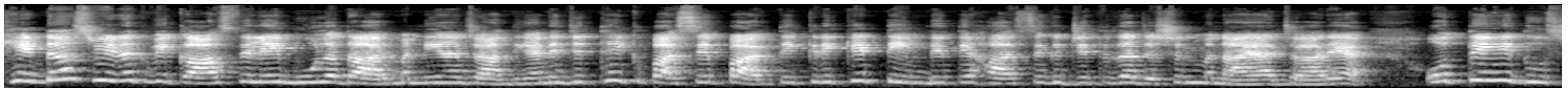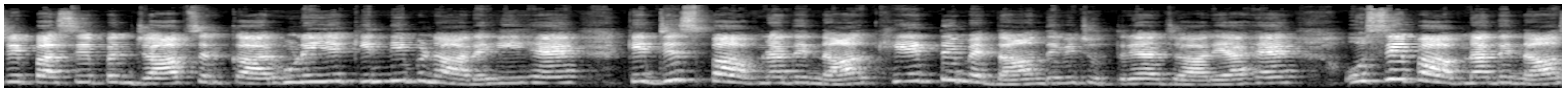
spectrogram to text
ਖੇਡਾਂ ਸਰੀਰਕ ਵਿਕਾਸ ਦੇ ਲਈ ਮੂਲ ਆਧਾਰ ਮੰਨੀਆਂ ਜਾਂਦੀਆਂ ਨੇ, ਜਿੱਥੇ ਇੱਕ ਪਾਸੇ ਭਾਰਤੀ ਕ੍ਰਿਕਟ ਟੀਮ ਦੀ ਇਤਿਹਾਸਿਕ ਜਿੱਤ ਦਾ ਜਸ਼ਨ ਮਨਾਇਆ ਜਾ ਰਿਹਾ ਹੈ, ਉੱਥੇ ਹੀ ਦੂਸਰੇ ਪਾਸੇ ਪੰਜਾਬ ਸਰਕਾਰ ਹੁਣ ਇਹ ਯਕੀਨੀ ਬਣਾ ਰਹੀ ਹੈ ਕਿ ਜਿਸ ਭਾਵਨਾ ਦੇ ਨਾਲ ਖੇਡ ਦੇ ਮੈਦਾਨ ਦੇ ਵਿੱਚ ਉਤਰਿਆ ਜਾ ਰਿਹਾ ਹੈ, ਉਸੇ ਭਾਵਨਾ ਦੇ ਨਾਲ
